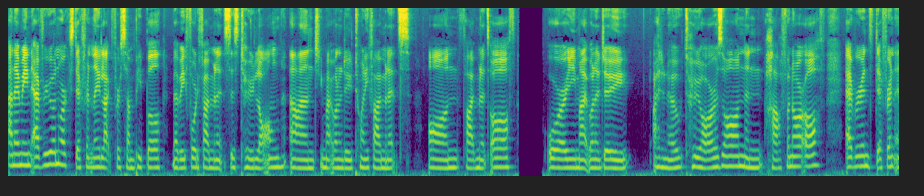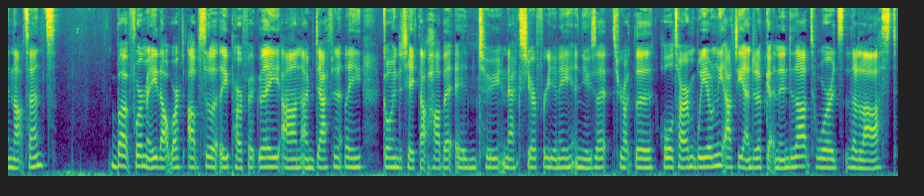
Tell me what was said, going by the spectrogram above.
And I mean, everyone works differently. Like for some people, maybe 45 minutes is too long, and you might want to do 25 minutes on, five minutes off, or you might want to do, I don't know, two hours on and half an hour off. Everyone's different in that sense. But for me, that worked absolutely perfectly, and I'm definitely going to take that habit into next year for uni and use it throughout the whole term. We only actually ended up getting into that towards the last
